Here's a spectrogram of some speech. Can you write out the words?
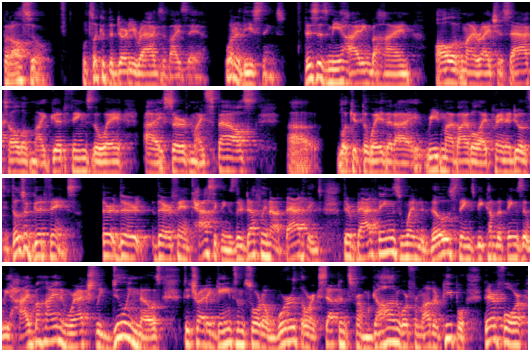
But also, let's look at the dirty rags of Isaiah. What are these things? This is me hiding behind all of my righteous acts, all of my good things, the way I serve my spouse, uh, look at the way that I read my Bible, I pray and I do all these things. Those are good things. They're, they're, they're fantastic things. They're definitely not bad things. They're bad things when those things become the things that we hide behind and we're actually doing those to try to gain some sort of worth or acceptance from God or from other people. Therefore,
